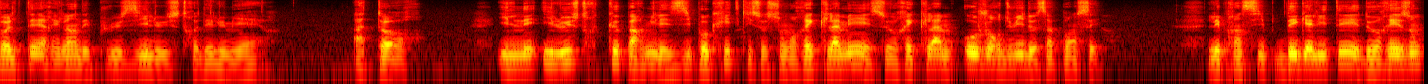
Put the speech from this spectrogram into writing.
Voltaire est l'un des plus illustres des Lumières. À tort. Il n'est illustre que parmi les hypocrites qui se sont réclamés et se réclament aujourd'hui de sa pensée. Les principes d'égalité, de raison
